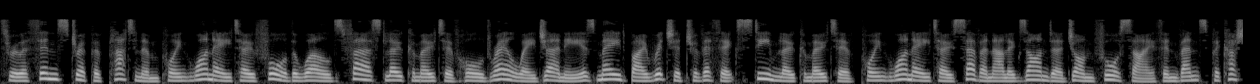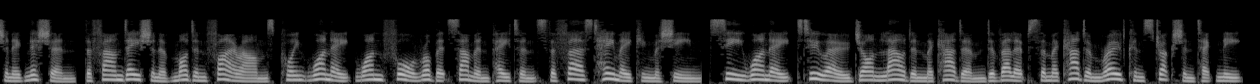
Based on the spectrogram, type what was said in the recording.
through a thin strip of platinum. 1804 The world's first locomotive-hauled railway journey is made by Richard Trevithick's steam locomotive. 1807 Alexander John Forsyth invents percussion ignition, the foundation of modern firearms. 1814 Robert Salmon patents the first haymaking machine, c. 1820 John Loudon Loudon McAdam develops the macadam road construction technique.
